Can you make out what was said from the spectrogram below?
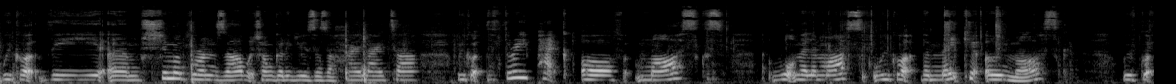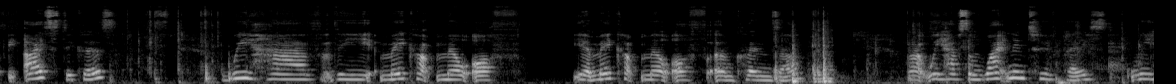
We got the um, shimmer bronzer, which I'm going to use as a highlighter. We got the three pack of masks watermelon mask. We've got the make your own mask. We've got the eye stickers. We have the makeup melt off, yeah, makeup melt off um, cleanser. Right, we have some whitening toothpaste. We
